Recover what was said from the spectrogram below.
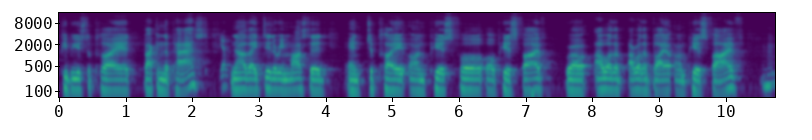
people used to play it back in the past. Yep. Now they did a remastered and to play on PS4 or PS5. Well, I rather I rather buy it on PS5 Mhm.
